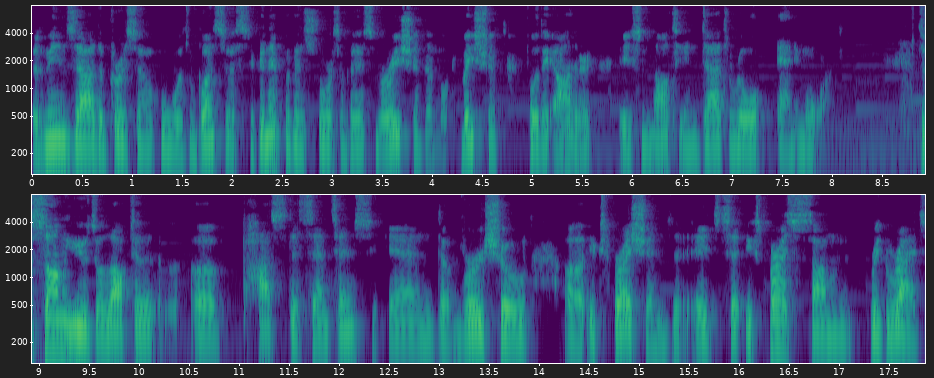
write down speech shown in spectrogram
it means that the person who was once a significant source of inspiration and motivation for the other is not in that role anymore. The song used a lot of uh, past sentence and uh, virtual uh, expressions. It expresses some regret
